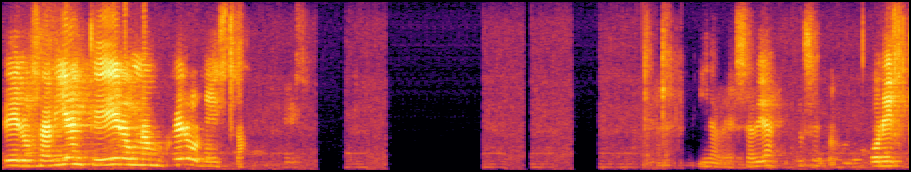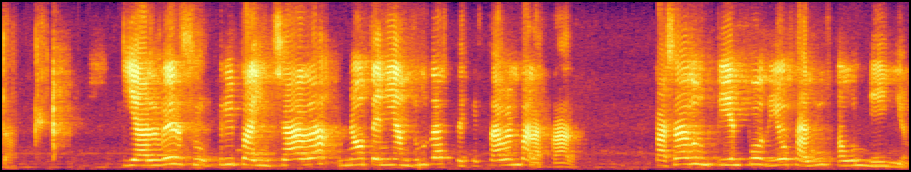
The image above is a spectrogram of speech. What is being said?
pero sabían que era una mujer honesta. Y a ver, sabían, no sé, honesta. Y al ver su tripa hinchada, no tenían dudas de que estaba embarazada. Pasado un tiempo, dio a luz a un niño.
